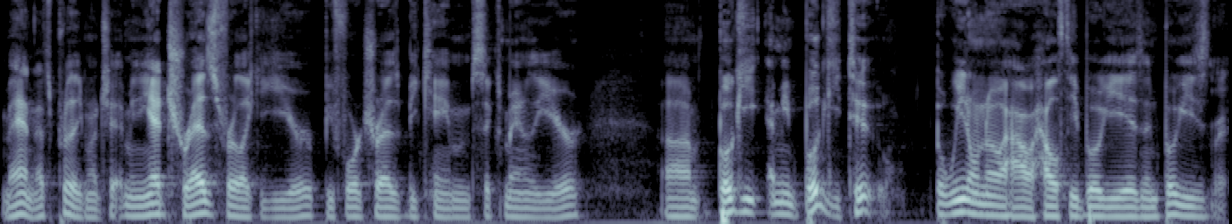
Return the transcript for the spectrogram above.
man, that's pretty much it. I mean, he had Trez for like a year before Trez became six man of the year. Um, Boogie, I mean Boogie too, but we don't know how healthy Boogie is, and Boogie's Right.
